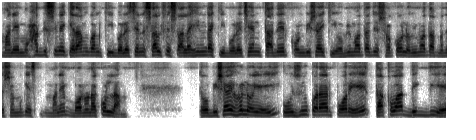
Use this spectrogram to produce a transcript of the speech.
মানে মহাদিসিনে কেরামগণ কি বলেছেন, সালফে সালাহিন্দা কি বলেছেন, তাদের কোন বিষয়ে কি অভিমত আছে, সকল অভিমত আপনাদের সম্মুখে মানে বর্ণনা করলাম। তো বিষয় হলো এই উজু করার পরে তাকওয়ার দিক দিয়ে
